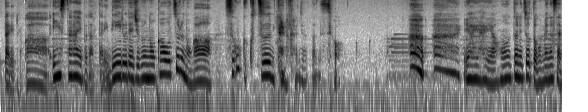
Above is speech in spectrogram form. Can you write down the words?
たりとかインスタライブだったりリールで自分のお顔映るのがすごく苦痛みたいな感じだったんですよ。いやいやいや本当にちょっとごめんなさい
